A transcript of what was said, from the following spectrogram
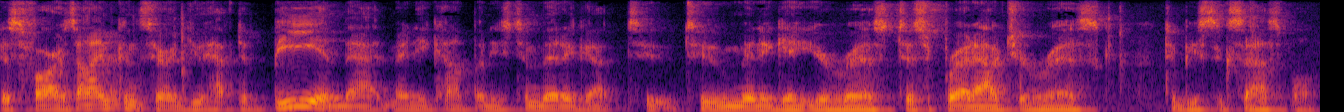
as far as I'm concerned, you have to be in that many companies to mitigate to to mitigate your risk, to spread out your risk, to be successful.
